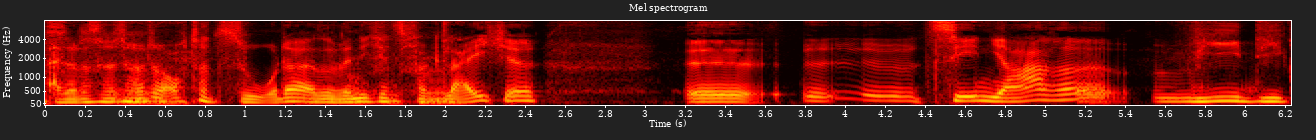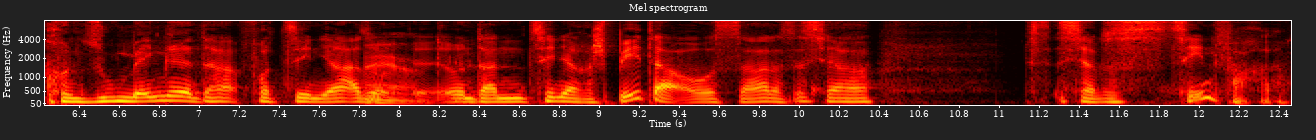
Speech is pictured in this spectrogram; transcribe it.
also das gehört heute auch dazu, oder? Also wenn ich jetzt vergleiche äh, äh, zehn Jahre, wie die Konsummenge da vor zehn Jahren, also Ja, ja, okay. äh, und dann zehn Jahre später aussah, das ist ja das ist ja das Zehnfache,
